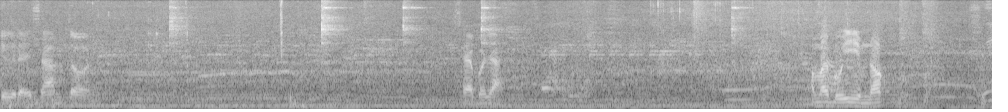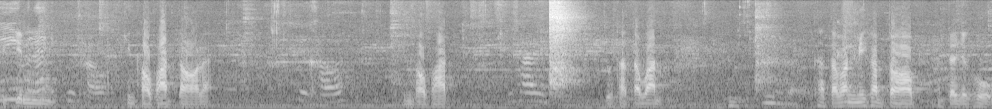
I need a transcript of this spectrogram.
จือได้สามตอนแซ่บบ่อยากเอามาบุอิ่มเนาะสิไปกิน คือเขากินข้าวผัดต่อแล้วคือเขากินข้าวผัดไม่ใช่ดูทัตตะวันทัตตะวันมีคำตอบมันจะจะถูก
